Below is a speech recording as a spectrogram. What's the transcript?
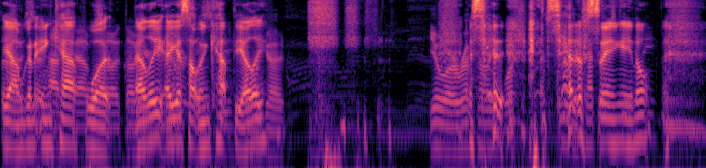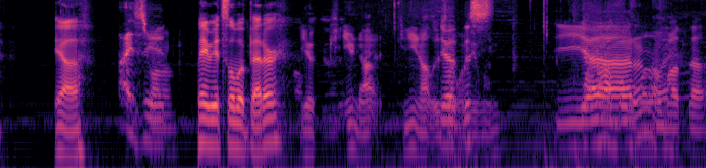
Yeah, I I'm gonna said half incap cap, so what? I thought you were Ellie? I guess I'll say incap the C. Ellie. Yo, Instead, instead of saying is anal. Yeah. I see it. Maybe it's a little bit better. Yo, can you not? Can you not lose Yeah, that one this- one? Yeah, I I don't don't know know about that.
